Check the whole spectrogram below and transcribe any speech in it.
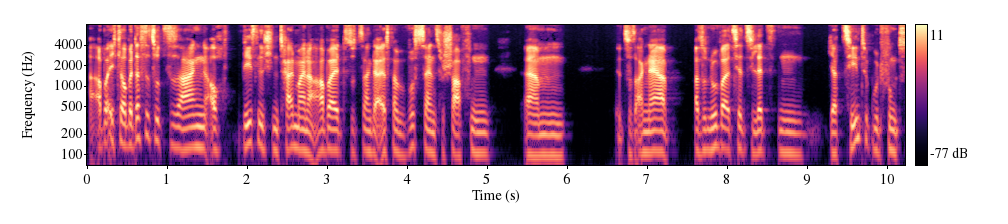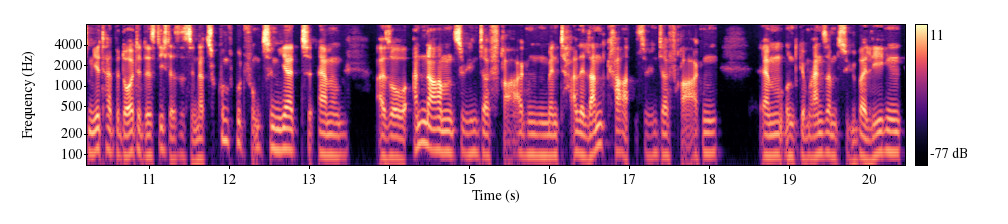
Aber ich glaube, das ist sozusagen auch wesentlich ein Teil meiner Arbeit, sozusagen da erstmal Bewusstsein zu schaffen, ähm, zu sagen, naja, also nur weil es jetzt die letzten Jahrzehnte gut funktioniert hat, bedeutet es nicht, dass es in der Zukunft gut funktioniert. Ähm, also Annahmen zu hinterfragen, mentale Landkarten zu hinterfragen ähm, und gemeinsam zu überlegen,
